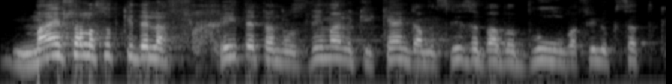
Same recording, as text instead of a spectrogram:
אה, מה אפשר לעשות כדי להפחית את הנוזלים האלה? כי כן, גם אצלי זה בא בבום, ואפילו קצת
